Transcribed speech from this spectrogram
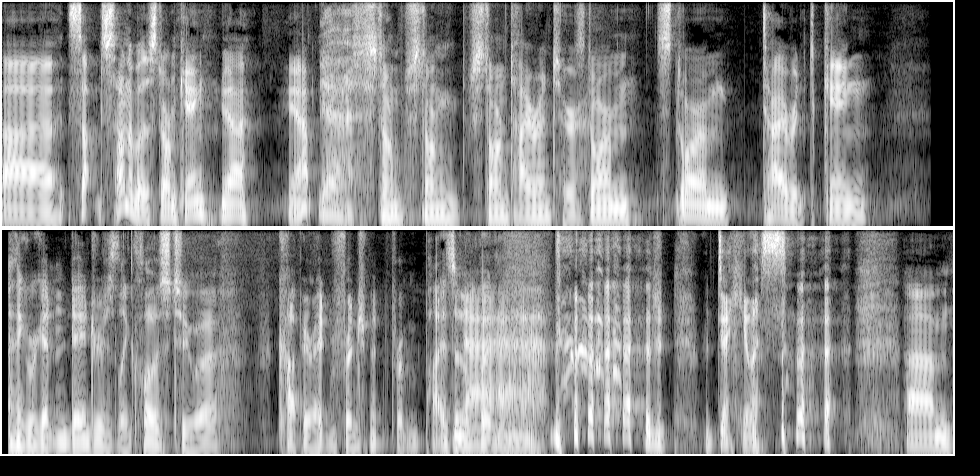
uh, some, son of a Storm King. Yeah, yeah. Yeah, Storm, Storm, Storm Tyrant, or Storm, Storm Tyrant King. I think we're getting dangerously close to uh, copyright infringement from Paizo. But ridiculous. um,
